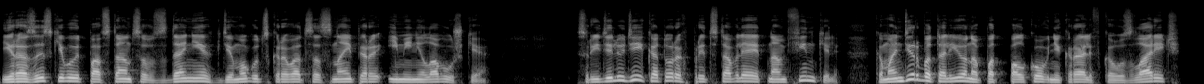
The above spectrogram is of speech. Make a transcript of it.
и разыскивают повстанцев в зданиях, где могут скрываться снайперы и мини-ловушки. Среди людей, которых представляет нам Финкель, командир батальона подполковник Ральф Каузларич,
